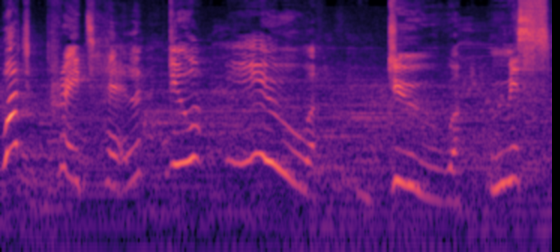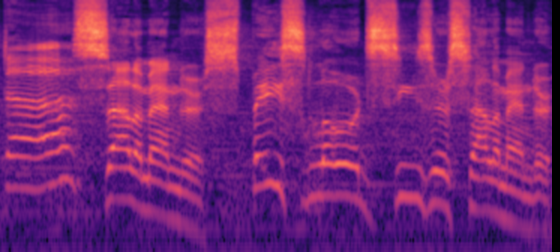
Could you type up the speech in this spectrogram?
What, pray tell, do you do, Mr. Salamander, Space Lord Cesar Salamander.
